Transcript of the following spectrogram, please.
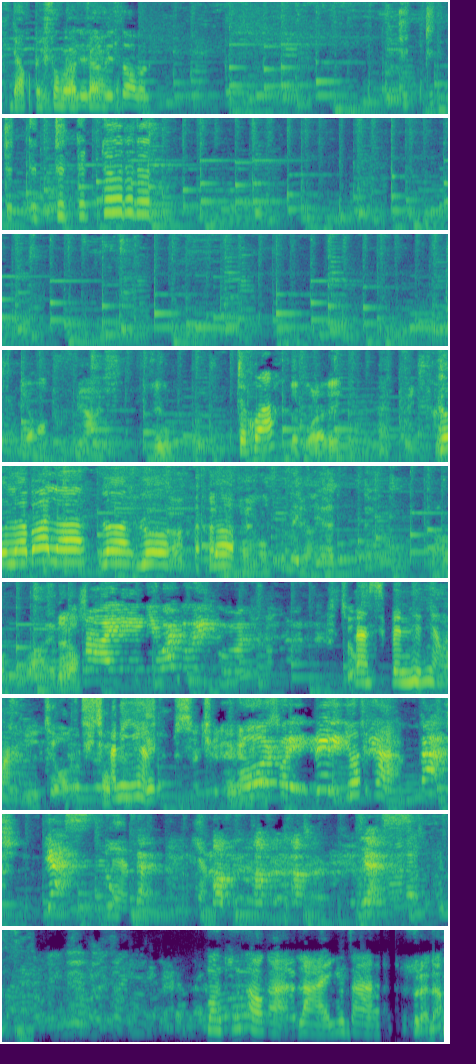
เดี๋ยวเอาไป Il ส่ง faut กา aller แฟ laver กัน ça, man. C'est où จะคว้า Bah, pour laver. โลลาบาลาลาโลลา Vraiment, c'est Hi, you are doing good. น่าสิเป็นเห็นอย่างวะอันนี้อะ More for it. Really ยศค่ะ touch. Yes. แหลม Up, up, up. Yes. มองกินข้าวกับหลายอยู่จ้า Olana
